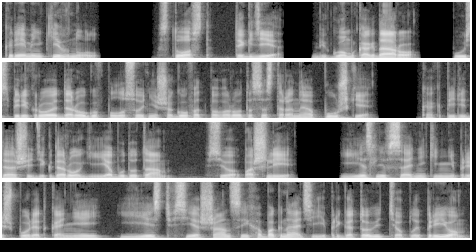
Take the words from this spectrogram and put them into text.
Кремень кивнул. «Стост, ты где? Бегом к Агдару. Пусть перекроет дорогу в полусотни шагов от поворота со стороны опушки. Как передашь, иди к дороге, я буду там. Все, пошли». Если всадники не пришпорят коней, есть все шансы их обогнать и приготовить теплый прием.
